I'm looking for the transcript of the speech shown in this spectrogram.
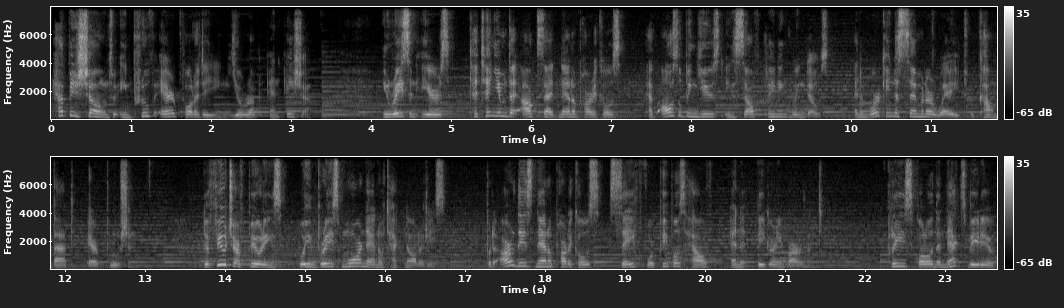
have been shown to improve air quality in Europe and Asia. In recent years, titanium dioxide nanoparticles have also been used in self-cleaning windows and work in a similar way to combat air pollution. The future of buildings will embrace more nanotechnologies, but are these nanoparticles safe for people's health and a bigger environment? Please follow the next video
